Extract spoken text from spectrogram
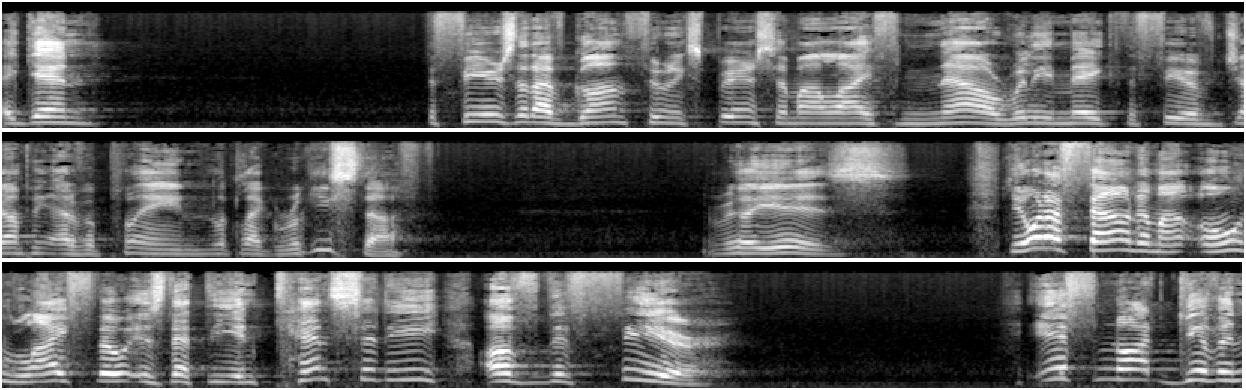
Again, the fears that I've gone through and experienced in my life now really make the fear of jumping out of a plane look like rookie stuff. It really is. You know what I've found in my own life, though, is that the intensity of the fear, if not given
